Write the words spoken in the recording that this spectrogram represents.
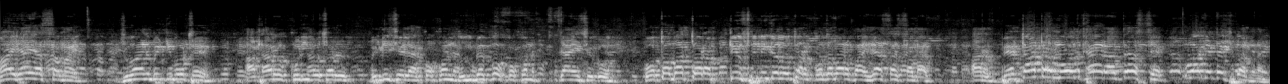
বাইরে আর সময় জুয়ান বিটি বটে, আঠারো কুড়ি বছর বিটি ছিল, কখন ঢুকবে গো, কখন যাইছে গো। কতবার তোরা টিউশনি গেল, তোর কতবার বাইরে আসার সময় আর বেটাটা মদ খায় রাতে আসছে ওকে দেখবার নাই।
